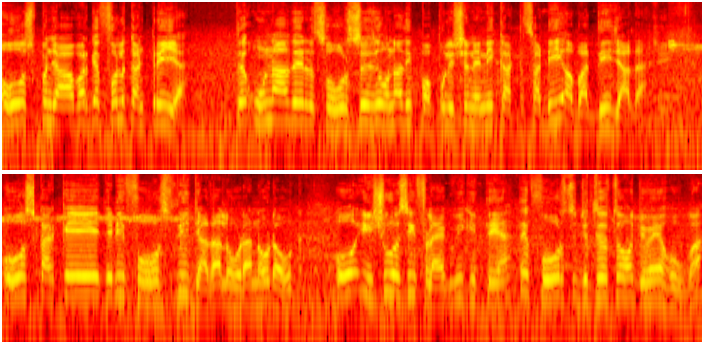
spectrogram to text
ਉਸ ਪੰਜਾਬ ਵਰਗੇ ਫੁੱਲ ਕੰਟਰੀ ਆ। ਤੇ ਉਹਨਾਂ ਦੇ ਰਿਸੋਰਸਸ ਉਹਨਾਂ ਦੀ ਪੋਪੂਲੇਸ਼ਨ ਇੰਨੀ ਘੱਟ, ਸਾਡੀ ਆਬਾਦੀ ਜ਼ਿਆਦਾ ਹੈ। ਉਸ ਕਰਕੇ ਜਿਹੜੀ ਫੋਰਸ ਦੀ ਜ਼ਿਆਦਾ ਲੋੜ ਆ ਨੋ ਡਾਊਟ ਉਹ ਇਸ਼ੂ ਅਸੀਂ ਫਲੈਗ ਵੀ ਕੀਤੇ ਆ ਤੇ ਫੋਰਸ ਜਿੱਥੇ ਤੋਂ ਜਿਵੇਂ ਹੋਊਗਾ,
